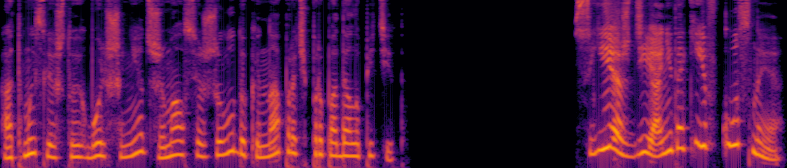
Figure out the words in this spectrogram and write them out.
От мысли, что их больше нет, сжимался желудок и напрочь пропадал аппетит. «Съешь, Ди, они такие вкусные!» —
